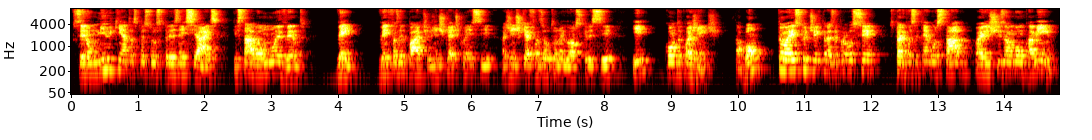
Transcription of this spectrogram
Serão 1.500 pessoas presenciais que estarão no evento. Vem, vem fazer parte, a gente quer te conhecer, a gente quer fazer o teu negócio crescer e conta com a gente, tá bom? Então é isso que eu tinha que trazer para você. Espero que você tenha gostado. O LX é um bom caminho?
